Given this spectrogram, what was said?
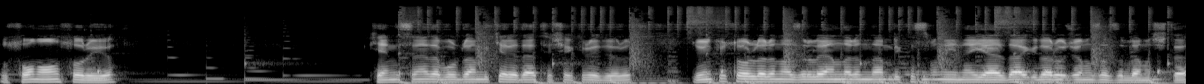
Bu son 10 soruyu. Kendisine de buradan bir kere daha teşekkür ediyoruz. Dünkü soruların hazırlayanlarından bir kısmını yine Yelda Güler hocamız hazırlamıştı.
